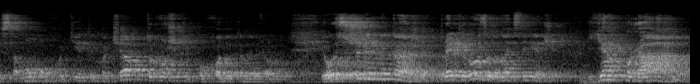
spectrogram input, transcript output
і самому хотіти хоча б трошки походити на нього. І ось що він каже, третій розділ, 12 вірш. Я прагну,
